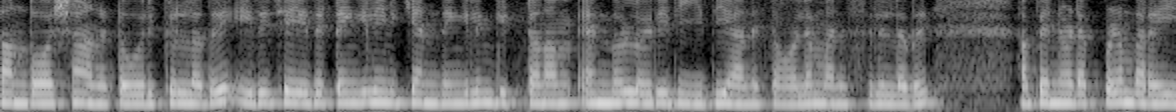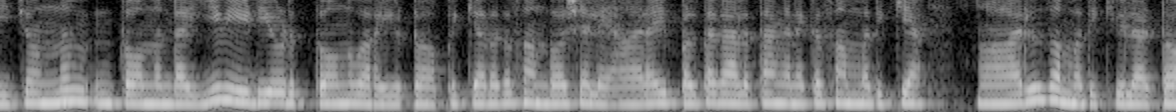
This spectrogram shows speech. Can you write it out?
സന്തോഷമാണ് കേട്ടോ അവർക്കുള്ളത് ഇത് ചെയ്തിട്ടെങ്കിൽ എനിക്ക് എന്തെങ്കിലും കിട്ടണം എന്നുള്ളൊരു രീതിയാണ് കേട്ടോ ഓലെ മനസ്സിലുള്ളത്. അപ്പോൾ എന്നോട് എപ്പോഴും പറയും ഒന്നും തോന്നണ്ട ഈ വീഡിയോ എടുത്തോ എന്ന് പറയും കേട്ടോ അപ്പോൾ എനിക്ക് അതൊക്കെ സന്തോഷമല്ലേ ആരാ ഇപ്പോഴത്തെ കാലത്ത് അങ്ങനെയൊക്കെ സമ്മതിക്കുക ആരും സമ്മതിക്കില്ല കേട്ടോ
